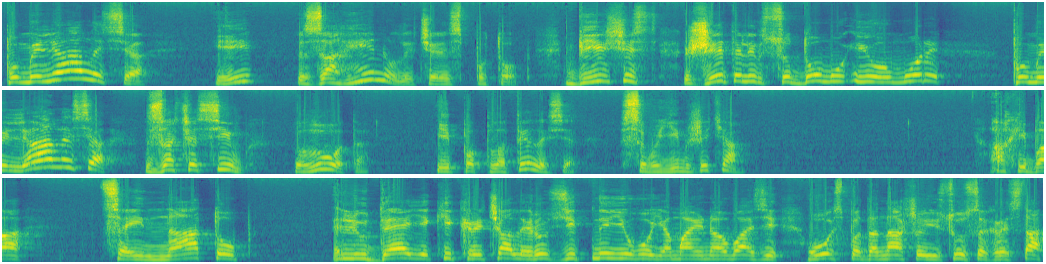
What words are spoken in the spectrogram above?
помилялися і загинули через потоп. Більшість жителів Содому і Гомори помилялися за часів Лота і поплатилися своїм життям. А хіба цей натовп людей, які кричали Розіпни його, я маю на увазі Господа нашого Ісуса Христа,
